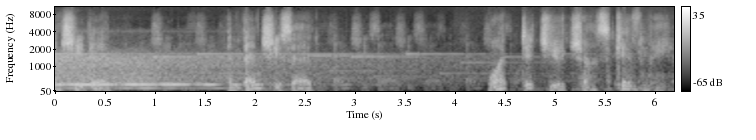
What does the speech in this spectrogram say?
And she did. And then she said, What did you just give me?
